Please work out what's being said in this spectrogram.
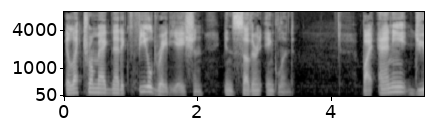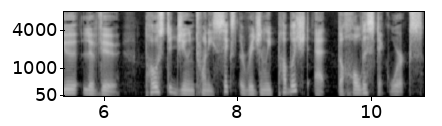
Electromagnetic Field Radiation in Southern England by Annie Dieu-Le-Veut, posted June 26th, originally published at The Holistic Works.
